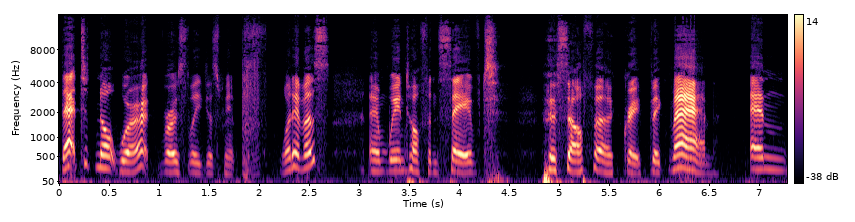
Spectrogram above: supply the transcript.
That did not work. Rosalie just went, whatever's, and went off and saved herself a great big man. And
